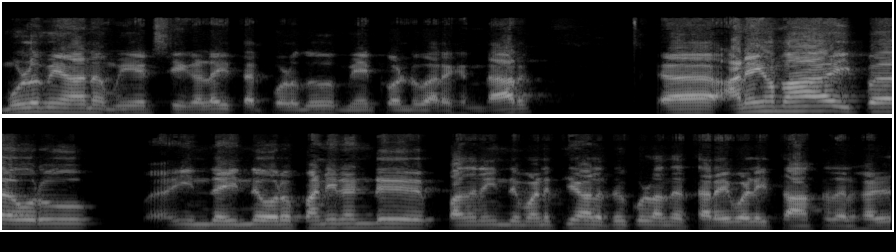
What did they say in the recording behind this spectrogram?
முழுமையான முயற்சிகளை தற்பொழுது மேற்கொண்டு வருகின்றார். அநேகமாக இப்ப ஒரு இந்த இந்த ஒரு பன்னிரெண்டு பதினைந்து மணித்தியாலத்துக்குள் அந்த தரைவழி தாக்குதல்கள்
